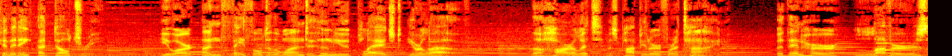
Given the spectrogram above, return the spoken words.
committing adultery. You are unfaithful to the one to whom you pledged your love. The harlot was popular for a time, but then her lovers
